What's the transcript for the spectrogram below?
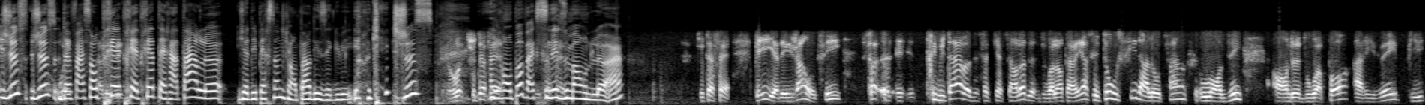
juste, juste de façon très, très, très terre à terre, là, il y a des personnes qui ont peur des aiguilles. OK? Juste. Ils n'iront pas vacciner du monde, là, hein? Tout à fait. Puis, il y a des gens aussi ça, euh, euh, tributaire de cette question-là du volontariat, c'est aussi dans l'autre sens où on dit on ne doit pas arriver puis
